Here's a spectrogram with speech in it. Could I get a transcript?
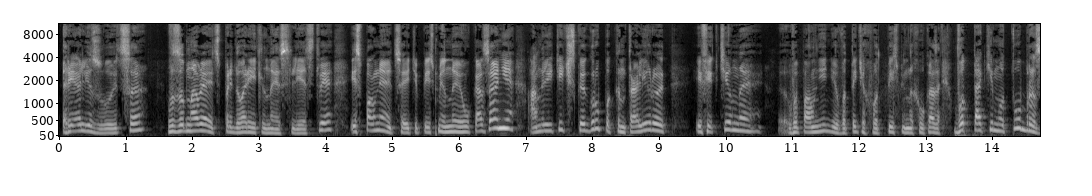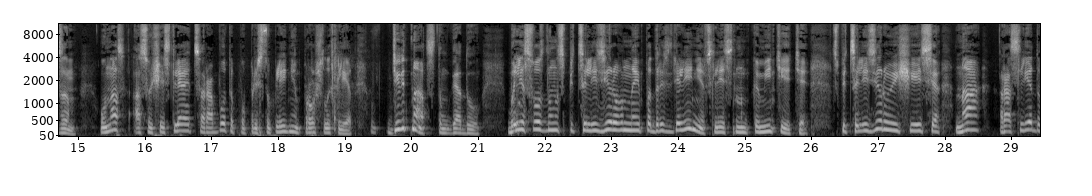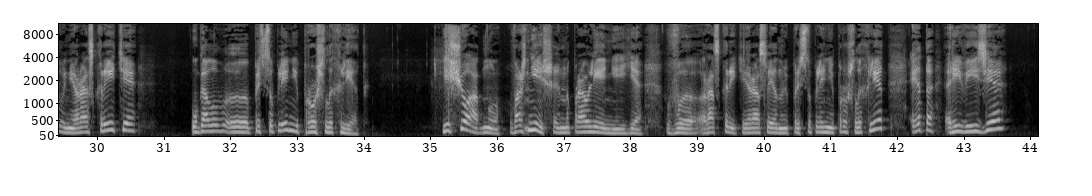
реализуются возобновляется предварительное следствие, исполняются эти письменные указания, аналитическая группа контролирует эффективное э, выполнение вот этих вот письменных указаний. Вот таким вот образом у нас осуществляется работа по преступлениям прошлых лет. В 2019 году были созданы специализированные подразделения в Следственном комитете, специализирующиеся на расследовании, раскрытии уголов... Э, преступлений прошлых лет. Еще одно важнейшее направление в раскрытии и расследовании преступлений прошлых лет – это ревизия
